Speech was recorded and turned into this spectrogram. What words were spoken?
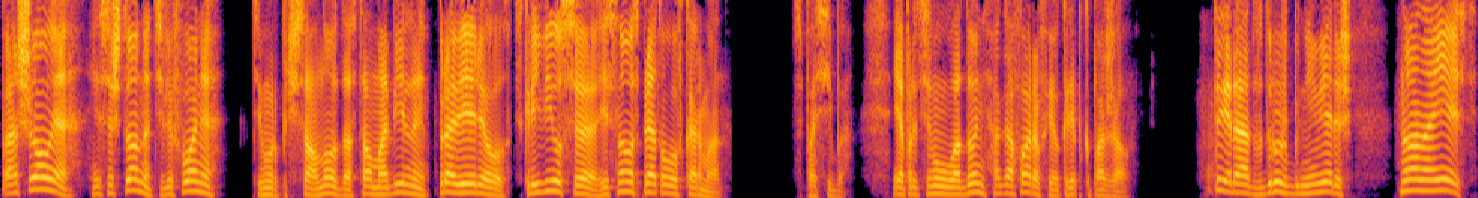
«Пошел я, если что, на телефоне». Тимур почесал нос, достал мобильный, проверил, скривился и снова спрятал его в карман. «Спасибо». Я протянул ладонь, а Гафаров ее крепко пожал. «Ты рад, в дружбу не веришь, но она есть.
